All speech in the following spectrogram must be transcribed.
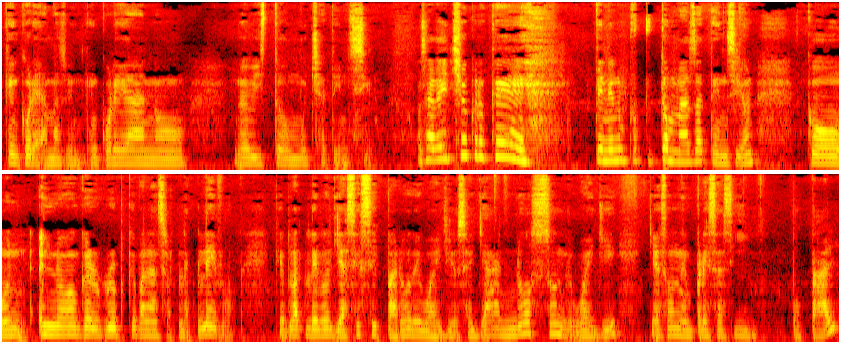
Que en Corea, más bien. En Corea no, no he visto mucha atención. O sea, de hecho, creo que tienen un poquito más de atención con el nuevo girl group que va a lanzar Black Label, que Black Label ya se separó de YG, o sea, ya no son de YG, ya son una empresa así total.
